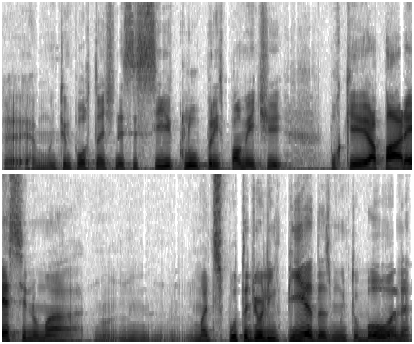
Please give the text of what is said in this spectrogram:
é, é muito importante nesse ciclo, principalmente porque aparece numa, num- numa disputa de Olimpíadas muito boa, né?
